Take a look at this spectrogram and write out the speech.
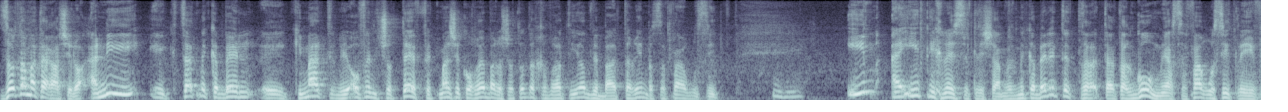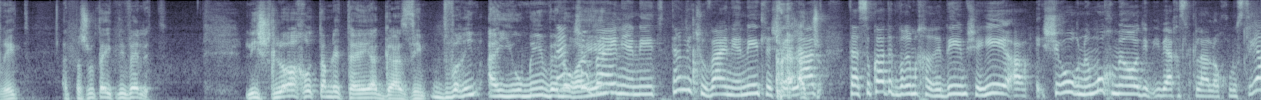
זאת המטרה שלו. אני אה, קצת מקבל אה, כמעט באופן שוטף את מה שקורה ברשתות החברתיות ובאתרים בשפה הרוסית. אם היית נכנסת לשם ומקבלת את התרגום מהשפה הרוסית לעברית, את פשוט היית נבלת. לשלוח אותם לתאי הגזים, דברים איומים ונוראים. תן תשובה עניינית, תן לי תשובה עניינית לשאלת תעסוקת הגברים החרדים, שהיא שיעור נמוך מאוד ביחס לכלל האוכלוסייה,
